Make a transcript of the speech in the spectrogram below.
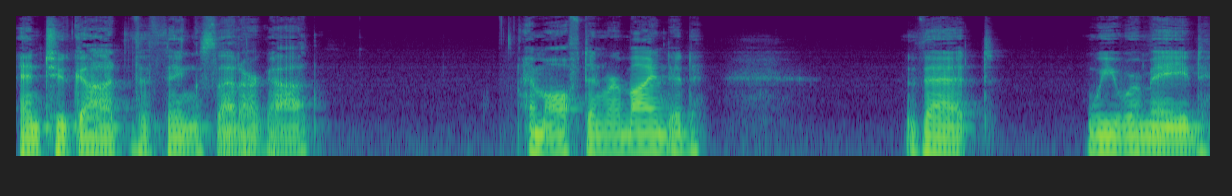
and to God the things that are God. I'm often reminded that we were made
